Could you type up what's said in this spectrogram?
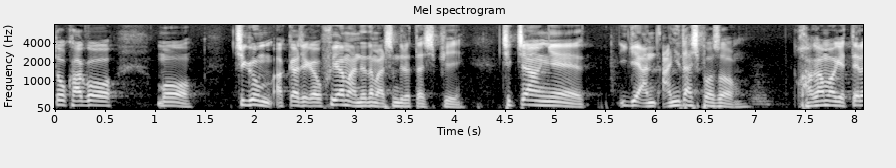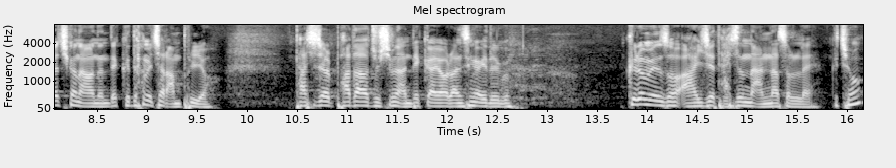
또 과거 뭐 지금 아까 제가 후회하면 안 된다 말씀드렸다시피 직장에 이게 안, 아니다 싶어서 과감하게 때려치고 나왔는데 그 다음에 잘 안 풀려. 다시 잘 받아주시면 안 될까요? 라는 생각이 들고 그러면서 아 이제 다시는 안 나설래. 그쵸?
